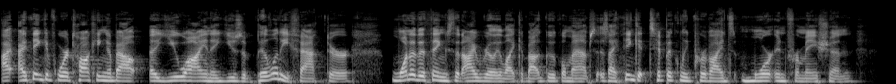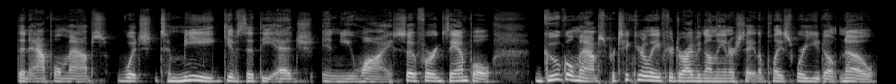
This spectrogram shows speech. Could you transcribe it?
I, I, think if we're talking about a UI and a usability factor, one of the things that I really like about Google Maps is I think it typically provides more information than Apple Maps, which to me gives it the edge in UI. So, for example, Google Maps, particularly if you're driving on the interstate in a place where you don't know,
